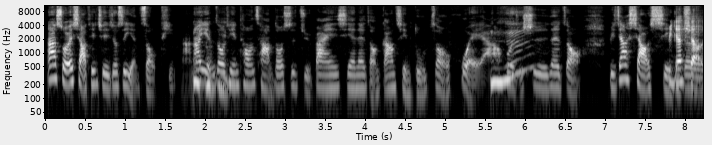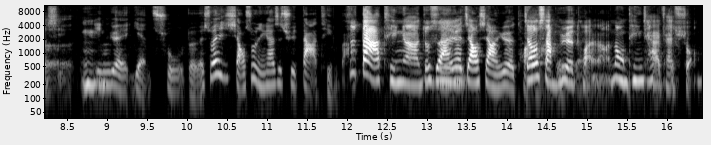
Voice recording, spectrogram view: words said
那所谓小厅其实就是演奏厅啊。那演奏厅通常都是举办一些那种钢琴独奏会啊，或者是那种比较小型、比较小型音乐演出，对不对？所以小树你应该是去大厅吧？是大厅啊，就是因为交响乐团、交响乐团啊，那种听起来才爽。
